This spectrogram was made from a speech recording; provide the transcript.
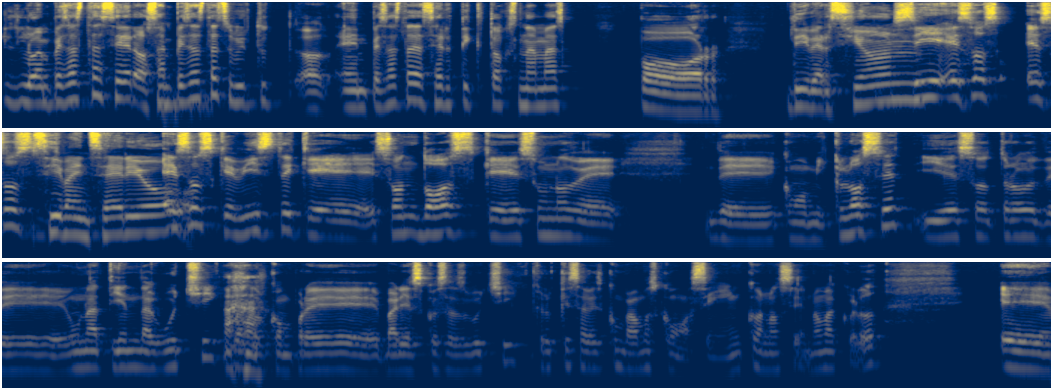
lo empezaste a hacer, o sea, empezaste a subir tu. Empezaste a hacer TikToks nada más por diversión. Sí, esos. esos sí, va en serio. Esos que viste que son dos, que es uno de de como mi closet y es otro de una tienda Gucci cuando compré varias cosas Gucci. Creo que esa vez compramos como cinco, no sé, no me acuerdo. Eh,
